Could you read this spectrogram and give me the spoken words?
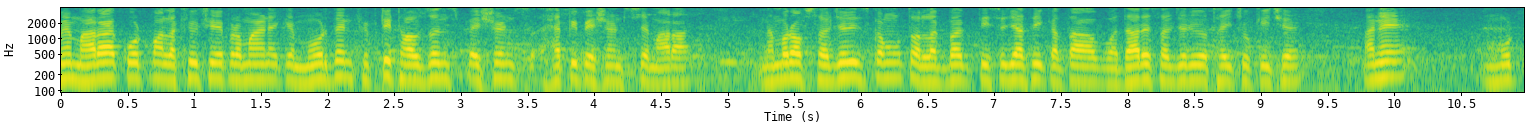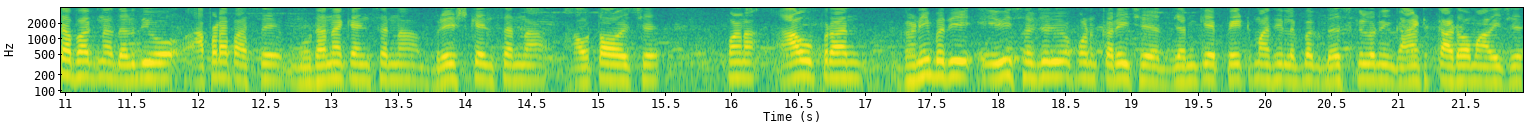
મેં મારા કોર્ટમાં લખ્યું છે એ પ્રમાણે કે more than fifty thousand patients happy patients છે મારા. નંબર ઓફ સર્જરીઝ કહું તો લગભગ ત્રીસ હજારથી કરતાં વધારે સર્જરીઓ થઈ ચૂકી છે. અને મોટાભાગના દર્દીઓ આપણા પાસે મોઢાના કેન્સરના, બ્રેસ્ટ કેન્સરના આવતા હોય છે. પણ આ ઉપરાંત ઘણી બધી એવી સર્જરીઓ પણ કરી છે, જેમ કે પેટમાંથી લગભગ દસ કિલોની ગાંઠ કાઢવામાં આવી છે,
